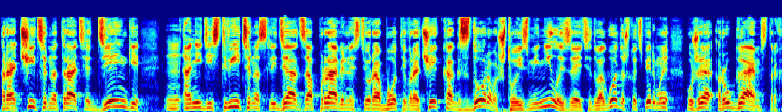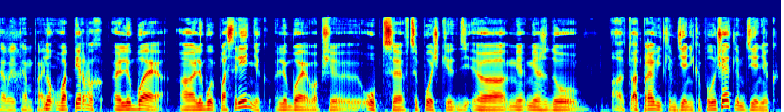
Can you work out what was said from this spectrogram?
рачительно тратят деньги, они действительно следят за правильностью работы врачей, как здорово, что изменилось за эти два года, что теперь мы уже ругаем страховые компании? Ну, во-первых, любая, а, любой посредник, любая вообще опция в цепочке а, между отправителем денег и получателем денег,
